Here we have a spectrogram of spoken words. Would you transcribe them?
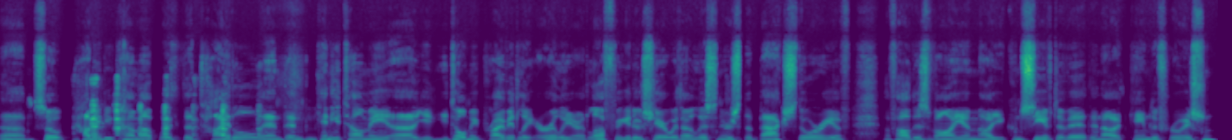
Uh, so, how did you come up with the title? And and can you tell me? Uh, you, you told me privately earlier. I'd love for you to share with our listeners the backstory of of how this volume, how you conceived of it, and how it came to fruition.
